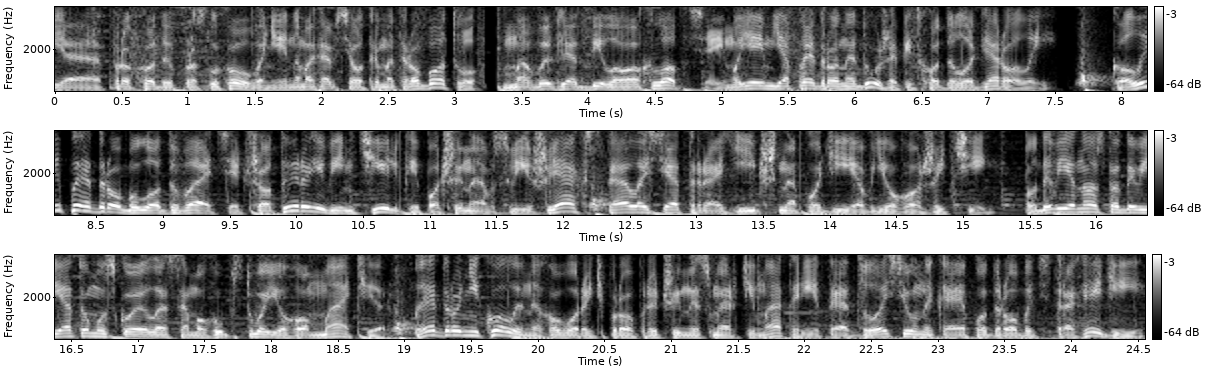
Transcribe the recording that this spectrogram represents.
я проходив прослуховування і намагався отримати роботу, мав вигляд білого хлопця, і моє ім'я Педро не дуже підходило для ролей. Коли Педро було 24, він тільки починав свій шлях, сталася трагічна подія в його житті. У 99-му скоїла самогубство його матір. Педро ніколи не говорить про причини смерті матері та досі уникає подробиць трагедії.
